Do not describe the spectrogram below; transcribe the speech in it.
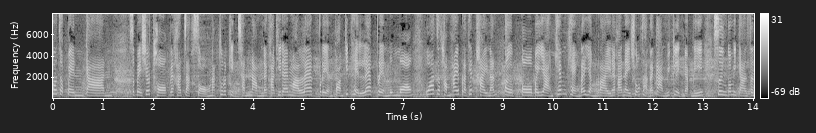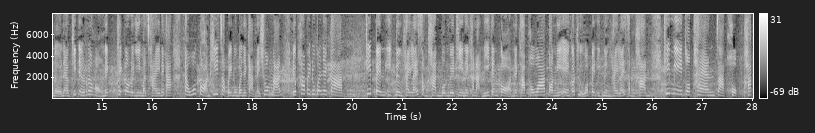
ก็จะเป็นการ Special Talk นะคะจาก 2 นักธุรกิจชั้นนำนะคะ ที่ได้มาแลกเปลี่ยนความคิดเห็นแลกเปลี่ยนมุมมอง ว่าจะทำให้ประเทศไทยนั้นเติบโตไปอย่างเข้มแข็งได้อย่างไรนะคะ ในช่วงสถานการณ์วิกฤตแบบนี้ ซึ่งก็มีการเสนอแนวคิดในเรื่องของเทคโนโลยีมาใช้นะคะ แต่ว่าก่อนที่จะไปดูบรรยากาศในช่วงนั้น เดี๋ยวพาไปดูบรรยากาศที่เป็นอีกหนึ่งไฮไลท์สำคัญบนเวทีในขณะนี้กันก่อนนะคะ เพราะว่าตอนนี้เองก็ถือว่าเป็นอีกหนึ่งไฮไลท์สำคัญ ที่มีตัวแทนจาก 6 พัก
